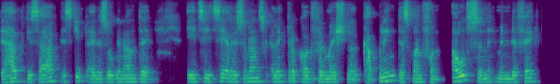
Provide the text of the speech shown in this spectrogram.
Der hat gesagt, es gibt eine sogenannte ECC Resonanz Electroconformational Coupling, dass man von außen im Endeffekt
